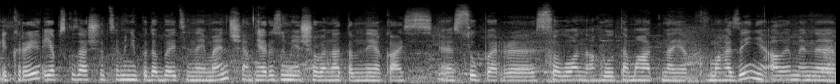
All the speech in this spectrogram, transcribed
ікри. Я б сказала, що це мені подобається найменше. Я розумію, що вона там не якась е, супер е, солона, глутаматна, як в магазині, але в мене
